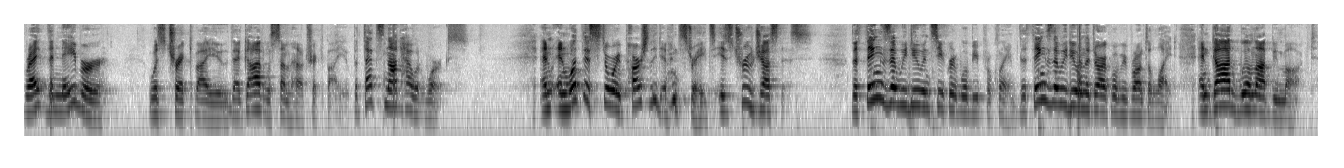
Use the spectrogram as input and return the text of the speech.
right, the neighbor was tricked by you, that God was somehow tricked by you. But that's not how it works. And, and what this story partially demonstrates is true justice. The things that we do in secret will be proclaimed. The things that we do in the dark will be brought to light. And God will not be mocked.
